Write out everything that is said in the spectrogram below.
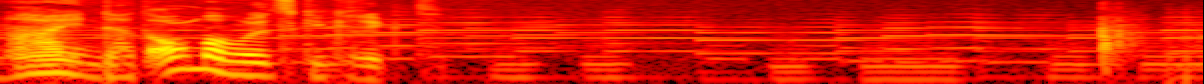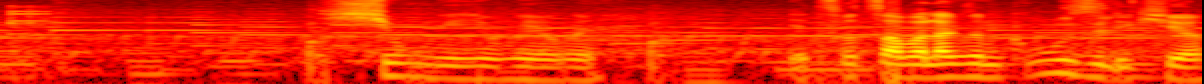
Nein, der hat auch mal Holz gekriegt. Junge, Junge, Junge. Jetzt wird's aber langsam gruselig hier.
